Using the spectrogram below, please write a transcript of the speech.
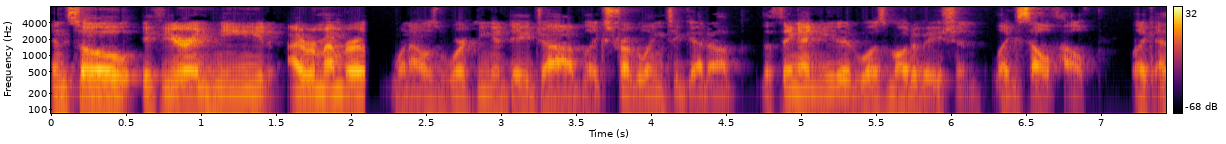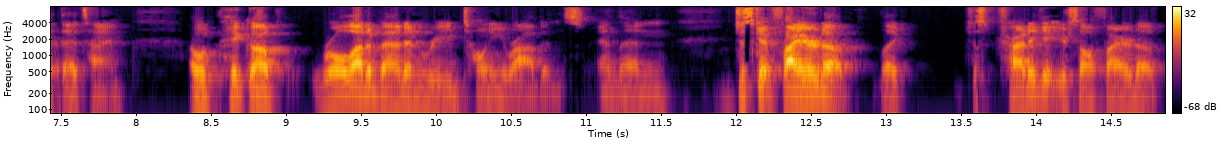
And so if you're in need, I remember when I was working a day job, like struggling to get up, the thing I needed was motivation, like self help, like at that time. I would pick up, roll out of bed, and read Tony Robbins, and then just get fired up. Like, just try to get yourself fired up.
